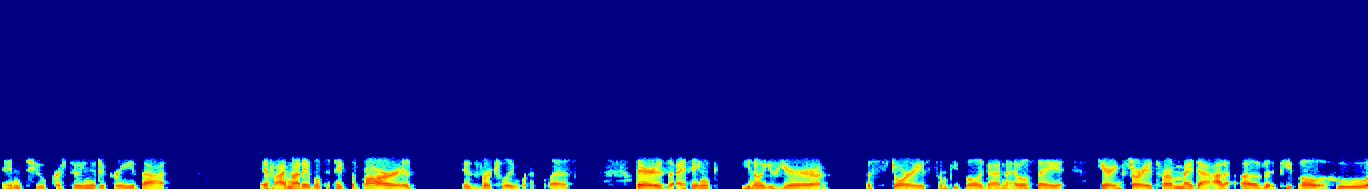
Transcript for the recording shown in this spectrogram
into pursuing a degree that if I'm not able to take the bar is is virtually worthless. There's, I think, you know, you hear the stories from people again. I will say, hearing stories from my dad of people who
